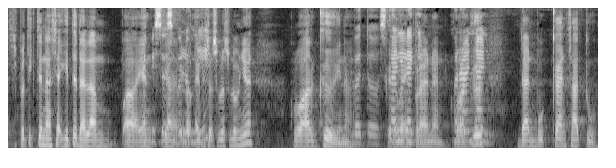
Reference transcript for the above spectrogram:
seperti kita nasihat kita dalam uh, yang Episod yang sebelum ni. episod sebelum-sebelumnya keluarga Ina. Betul. Sekali lagi, peranan. Keluarga peranan. dan bukan satu.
